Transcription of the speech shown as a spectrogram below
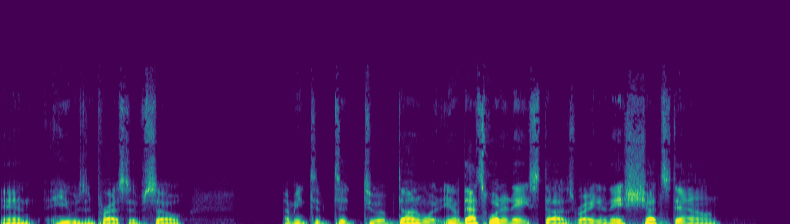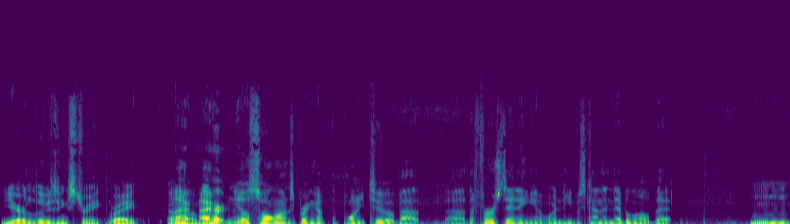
and he was impressive. So, I mean, to to to have done what you know, that's what an ace does, right? An ace shuts down your losing streak, right? Um, I, I, heard Neil Solondz bring up the point too about uh, the first inning when he was kind of nibbling a little bit. Mm.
